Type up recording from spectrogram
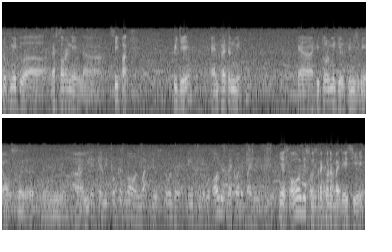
took me to a restaurant in uh, Sipak, PJ, and threatened me. Uh, he told me he'll finish me off. Uh, Uh, can, can we focus more on what you told the ACA? Were all this recorded by the ACA? yes, all this was recorded by the ACA. Um,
